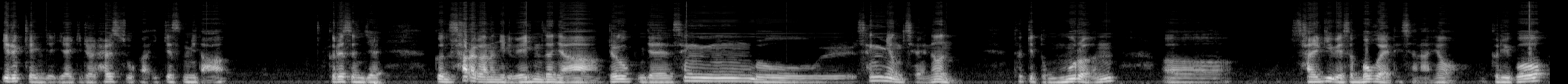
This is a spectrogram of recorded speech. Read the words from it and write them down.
이렇게 이제 얘기를 할 수가 있겠습니다. 그래서 이제 그 살아가는 일이 왜 힘드냐? 결국 이제 생물 생명체는 특히 동물은 어, 살기 위해서 먹어야 되잖아요. 그리고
